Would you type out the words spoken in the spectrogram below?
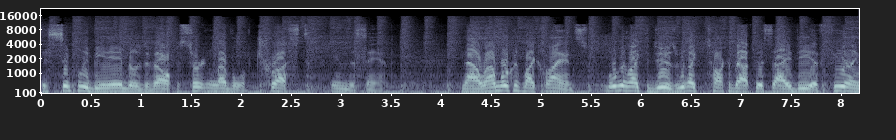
is simply being able to develop a certain level of trust in the sand. Now, when I'm working with my clients, what we like to do is we like to talk about this idea of feeling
